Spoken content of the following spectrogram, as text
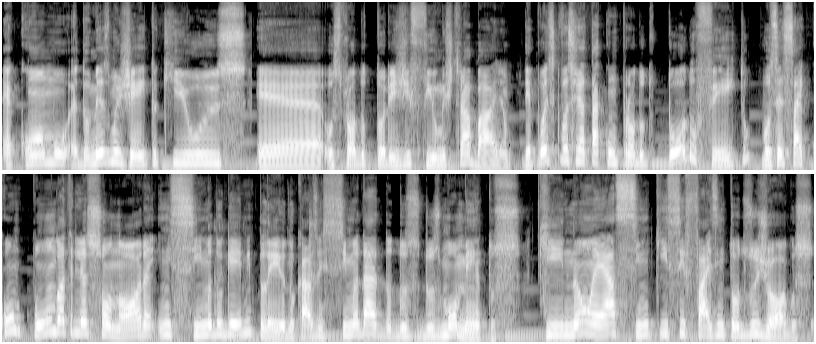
é como é do mesmo jeito que os, é, os produtores de filmes trabalham. Depois que você já tá com o produto todo feito, você sai compondo a trilha sonora em cima do gameplay, no caso, em cima da, dos, dos momentos que não é assim que se faz em todos os jogos.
